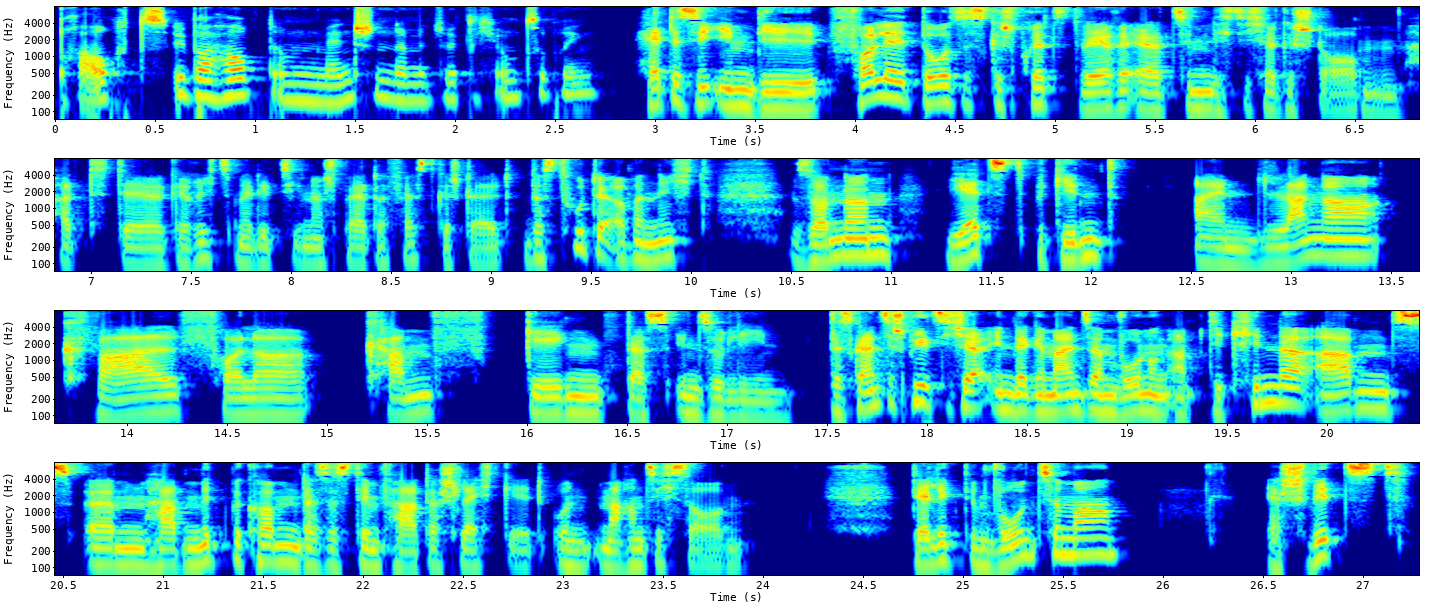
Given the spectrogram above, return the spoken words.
braucht es überhaupt, um einen Menschen damit wirklich umzubringen? Hätte sie ihm die volle Dosis gespritzt, wäre er ziemlich sicher gestorben, hat der Gerichtsmediziner später festgestellt. Das tut er aber nicht, sondern jetzt beginnt ein langer, qualvoller Kampf gegen das Insulin. Das Ganze spielt sich ja in der gemeinsamen Wohnung ab. Die Kinder abends ähm, haben mitbekommen, dass es dem Vater schlecht geht und machen sich Sorgen. Der liegt im Wohnzimmer, er schwitzt,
